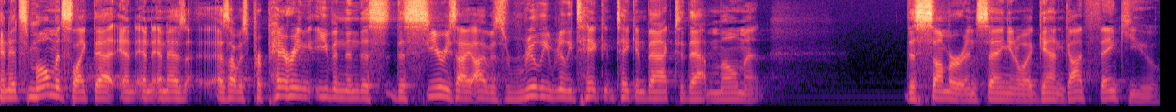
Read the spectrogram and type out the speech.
And it's moments like that. And, and, and as, as I was preparing, even in this, this series, I, I was really, really taken, taken back to that moment this summer and saying, you know, again, God, thank you.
